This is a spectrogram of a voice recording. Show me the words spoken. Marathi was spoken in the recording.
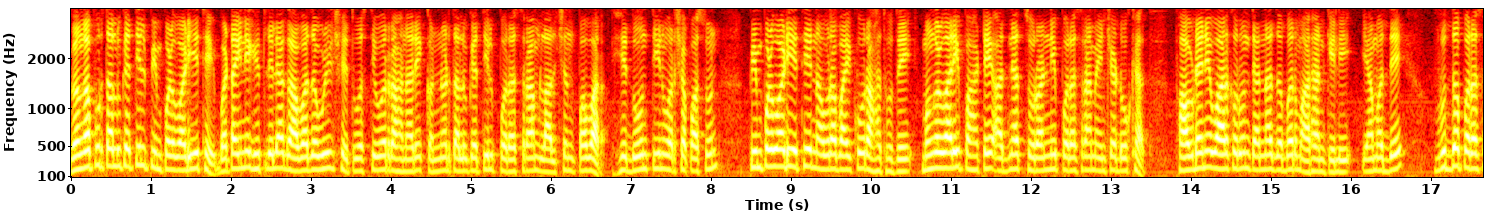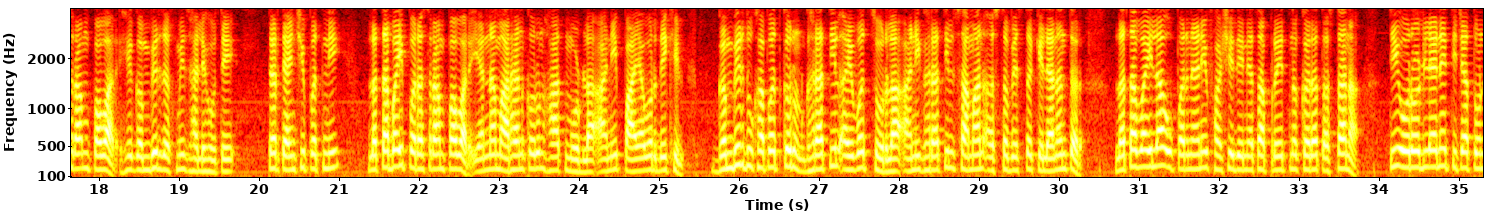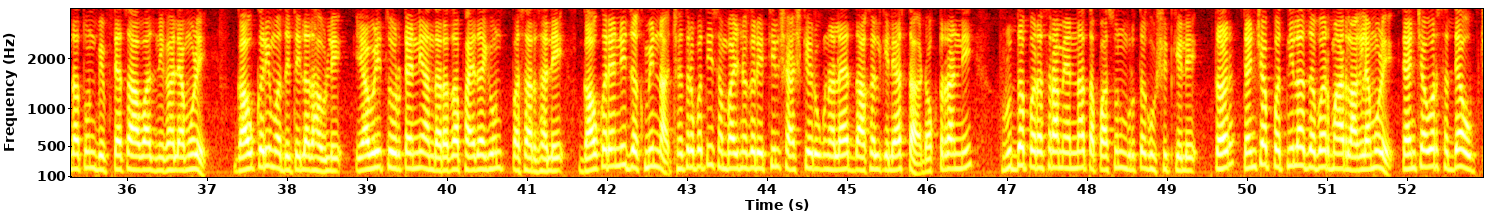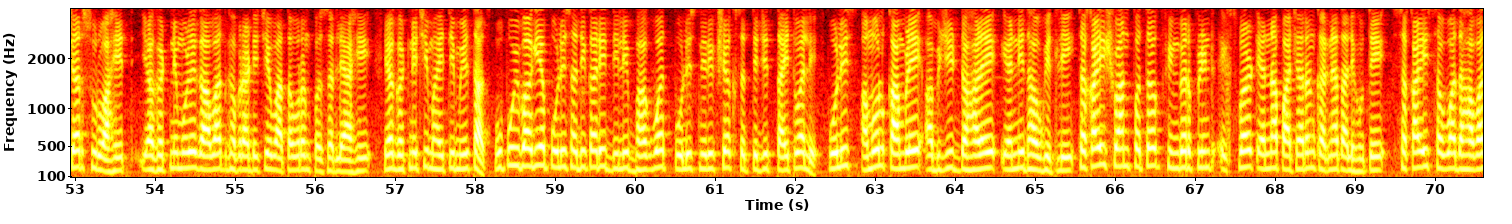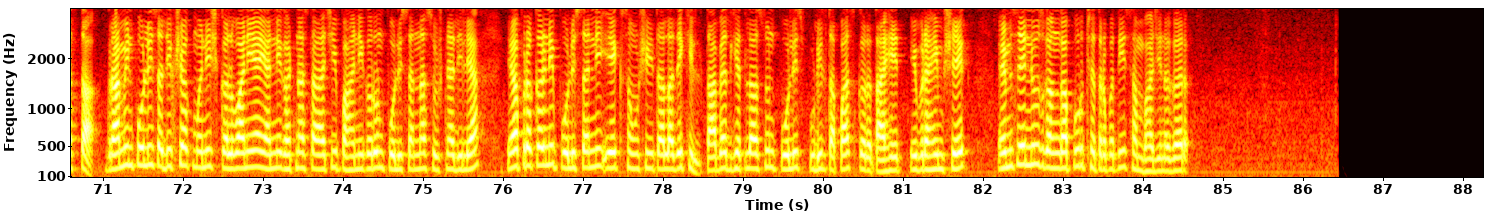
गंगापूर तालुक्यातील पिंपळवाडी येथे बटाईने घेतलेल्या गावाजवळील शेतवस्तीवर राहणारे कन्नड तालुक्यातील परसराम लालचंद पवार हे दोन तीन वर्षापासून पिंपळवाडी येथे नवरा बायको राहत होते. मंगळवारी पहाटे अज्ञात चोरांनी परसराम यांच्या डोक्यात फावड्याने वार करून त्यांना जबर मारहाण केली. यामध्ये वृद्ध परसराम पवार हे गंभीर जखमी झाले होते. तर त्यांची पत्नी लताबाई परसराम पवार यांना मारहाण करून हात मोडला आणि पायावर देखील गंभीर दुखापत करून घरातील ऐवत चोरला आणि घरातील सामान अस्तव्यस्त केल्यानंतर लताबाईला उपरण्याने फाशी देण्याचा प्रयत्न करत असताना ती ओरडल्याने तिच्या तोंडातून बिबट्याचा आवाज निघाल्यामुळे गावकरी मदतीला धावले. यावेळी चोरट्यांनी अंधाराचा फायदा घेऊन पसार झाले. गावकऱ्यांनी जखमींना छत्रपती संभाजीनगर येथील शासकीय रुग्णालयात दाखल केले असता डॉक्टरांनी वृद्ध परसराम यांना तपासून मृत घोषित केले. तर त्यांच्या पत्नीला जबर मार लागल्यामुळे त्यांच्यावर सध्या उपचार सुरू आहेत. या घटनेमुळे गावात घबराटीचे वातावरण पसरले आहे. या घटनेची माहिती मिळताच उपविभागीय पोलीस अधिकारी दिलीप भागवत पोलीस निरीक्षक सत्यजित ताईतवाले पोलीस अमोल कांबळे अभिजित डहाळे यांनी धाव घेतली. सकाळी श्वान पथक फिंगरप्रिंट एक्सपर्ट यांना पाचारण करण्यात आले होते. सकाळी सव्वा दहा वाजता ग्रामीण पोलीस अधीक्षक मनीष कलवानिया यांनी घटनास्थळाची पाहणी करून पोलिसांना सूचना दिल्या. या प्रकरणी पोलिसांनी एक संशयिताला देखील ताब्यात घेतला असून पोलीस पुढील तपास करत आहेत. इब्राहिम शेख एमसे न्यूज गंगापूर छत्रपती संभाजीनगर.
